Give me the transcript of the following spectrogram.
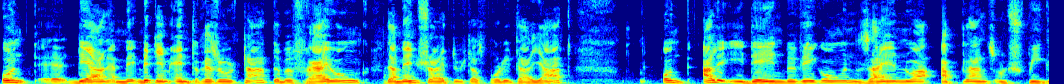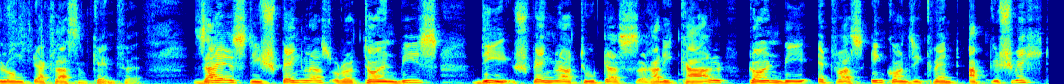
und äh, deren mit dem Endresultat der Befreiung der Menschheit durch das Proletariat und alle Ideenbewegungen seien nur Abglanz und Spiegelung der Klassenkämpfe sei es die Spenglers oder Toynbees. Die Spengler tut das radikal, Toynbee etwas inkonsequent abgeschwächt,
